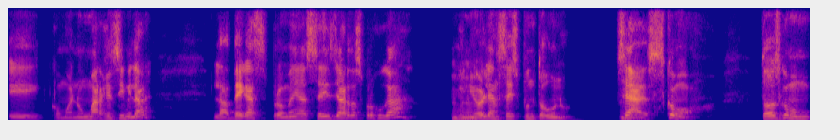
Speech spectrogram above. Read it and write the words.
eh, como en un margen similar. Las Vegas promedia 6 yardas por jugada y New Orleans 6.1. O sea, es como, todos como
